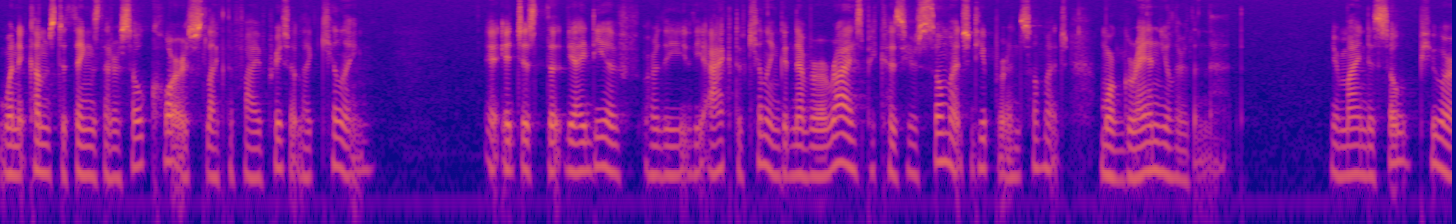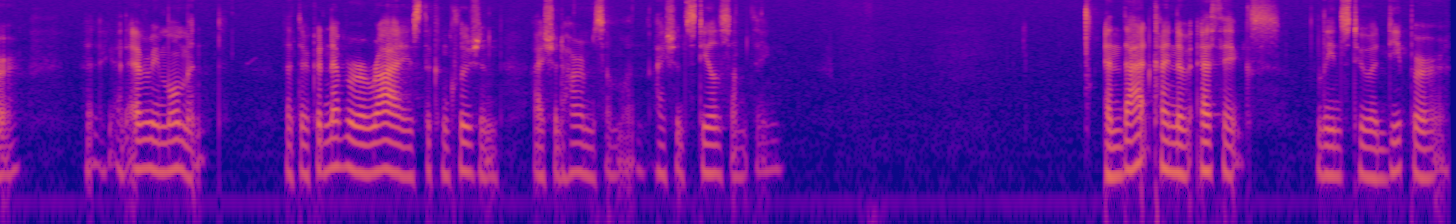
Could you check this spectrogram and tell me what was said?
when it comes to things that are so coarse, like the five precepts, like killing, it, it just, the, the idea of, or the, the act of killing could never arise because you're so much deeper and so much more granular than that. Your mind is so pure at, at every moment that there could never arise the conclusion, I should harm someone, I should steal something, And that kind of ethics leads to a deeper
